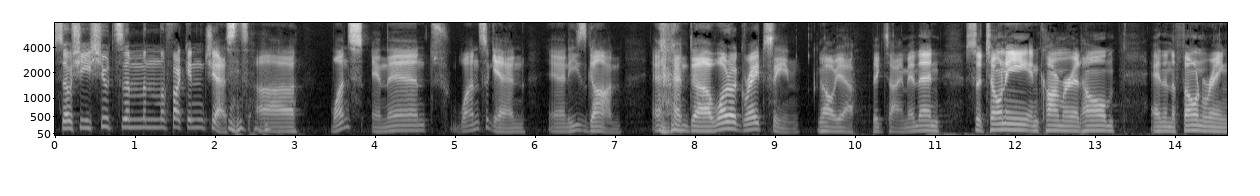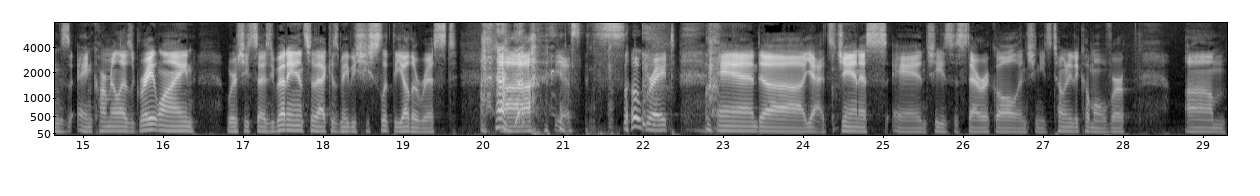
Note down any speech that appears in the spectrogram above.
so she shoots him in the fucking chest uh once and then t- once again and he's gone and uh what a great scene Oh yeah, big time. And then so Tony and Carmen are at home, and then the phone rings, and Carmela has a great line where she says, "You better answer that because maybe she slit the other wrist." Uh, yes so great. And uh, yeah, it's Janice, and she's hysterical, and she needs Tony to come over. Um,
